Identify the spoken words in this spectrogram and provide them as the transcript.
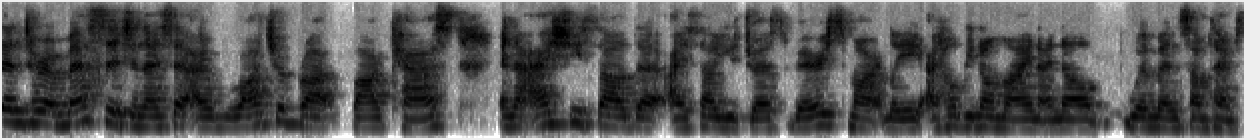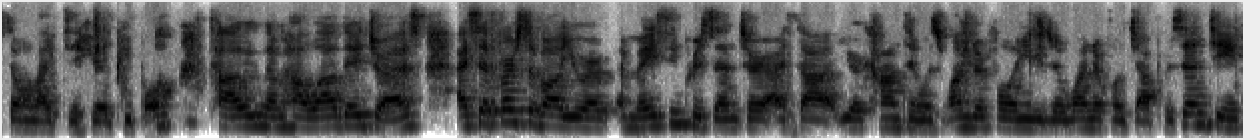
sent her a message and I said, I watched your broadcast and I actually thought that I thought you dressed very smartly. I hope you don't mind. I know women sometimes don't like to hear people telling them how well they dress. I said, first of all, you're an amazing presenter. I thought your content was wonderful. And you did a wonderful job presenting.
